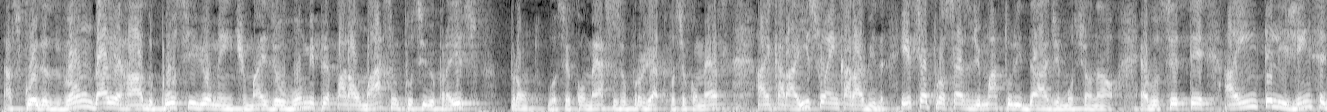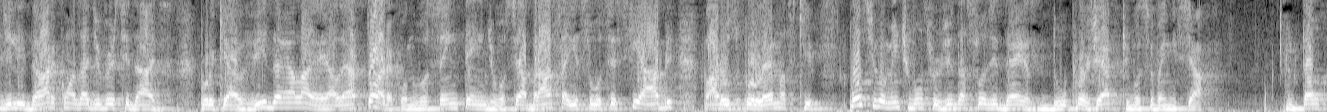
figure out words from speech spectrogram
as coisas vão dar errado possivelmente, mas eu vou me preparar o máximo possível para isso, Pronto, você começa o seu projeto, você começa a encarar isso a encarar a vida. Esse é o processo de maturidade emocional. É você ter a inteligência de lidar com as adversidades, porque a vida ela é aleatória. Quando você entende, você abraça isso, você se abre para os problemas que possivelmente vão surgir das suas ideias, do projeto que você vai iniciar. Então,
